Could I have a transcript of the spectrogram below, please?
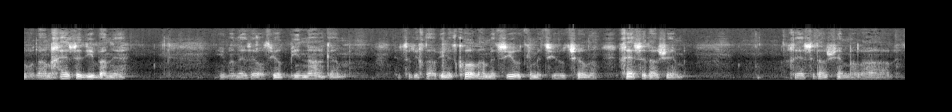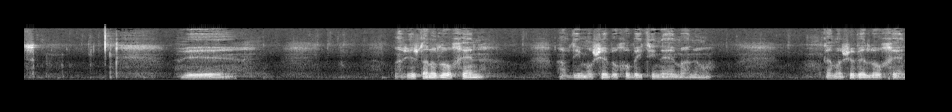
בעולם חסד ייבנה. ייבנה זה אותיות בינה גם, שצריך להבין את כל המציאות כמציאות של חסד השם, חסד השם על הארץ. ו... יש לנו לא כן, עבדי משה בכל ביתי נאמנו, כמה שווה לא כן,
